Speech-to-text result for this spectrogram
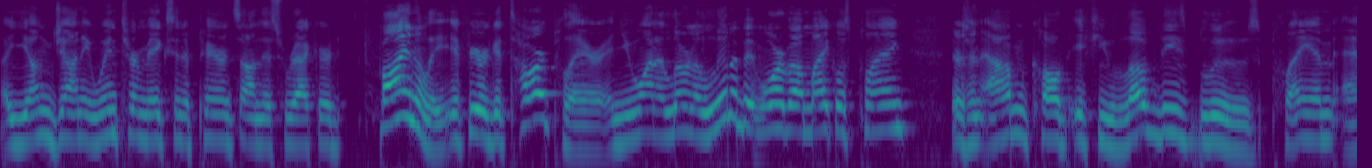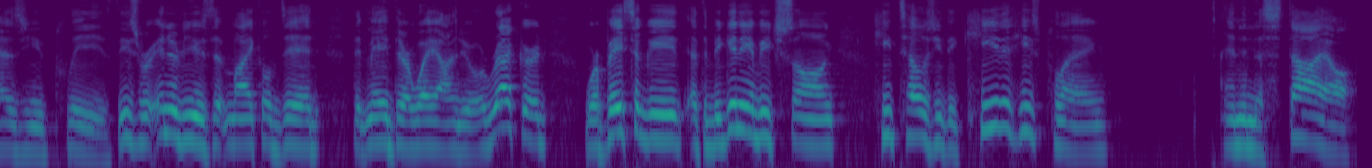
a young Johnny Winter, makes an appearance on this record. Finally, if you're a guitar player and you want to learn a little bit more about Michael's playing, there's an album called If You Love These Blues, Play 'Em As You Please. These were interviews that Michael did that made their way onto a record where basically at the beginning of each song, he tells you the key that he's playing and in the style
